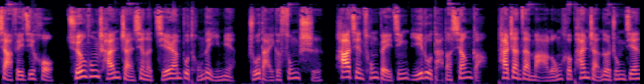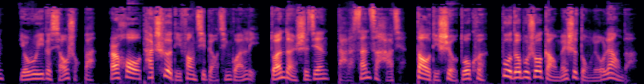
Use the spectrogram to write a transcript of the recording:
下飞机后，全红婵展现了截然不同的一面，主打一个松弛。哈欠从北京一路打到香港，她站在马龙和潘展乐中间，犹如一个小手办。而后，她彻底放弃表情管理，短短时间打了三次哈欠，到底是有多困？不得不说，港媒是懂流量的。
